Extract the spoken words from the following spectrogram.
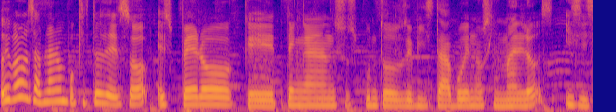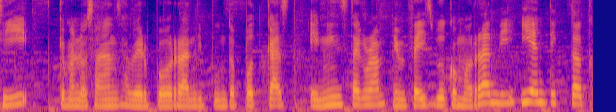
Hoy vamos a hablar un poquito de eso. Espero que tengan sus puntos de vista buenos y malos. Y si sí, que me los hagan saber por randy.podcast en Instagram, en Facebook como Randy y en TikTok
